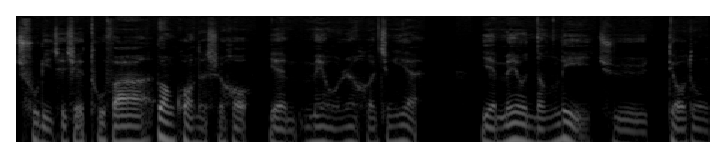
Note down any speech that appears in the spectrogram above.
处理这些突发状况的时候，也没有任何经验，也没有能力去调动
